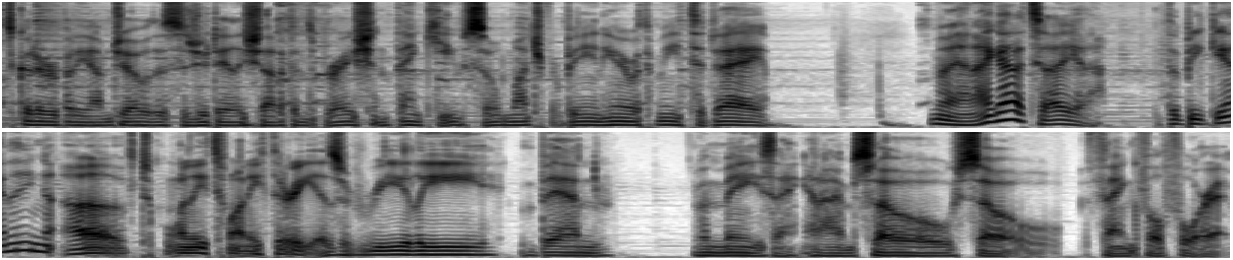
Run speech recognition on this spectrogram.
good, everybody? I'm Joe. This is your daily shot of inspiration. Thank you so much for being here with me today. Man, I gotta tell you, the beginning of 2023 has really been amazing, and I'm so, so thankful for it.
